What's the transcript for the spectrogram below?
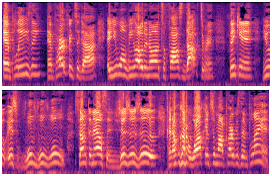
and pleasing and perfect to God and you won't be holding on to false doctrine thinking you it's woo woo woo something else and zh, zh, zh, and I'm going to walk into my purpose and plan.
